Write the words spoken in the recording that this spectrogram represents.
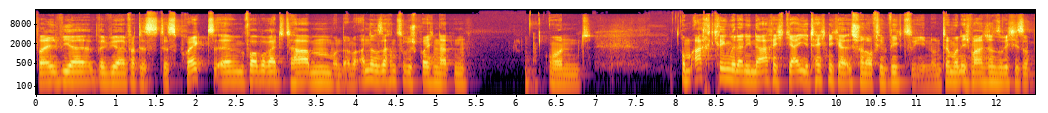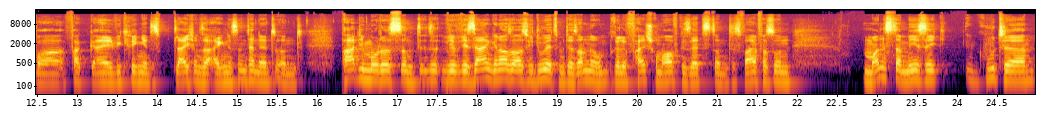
weil wir, weil wir einfach das, das Projekt ähm, vorbereitet haben und auch noch andere Sachen zu besprechen hatten. Und um acht kriegen wir dann die Nachricht, ja, ihr Techniker ist schon auf dem Weg zu Ihnen. Und Tim und ich waren schon so richtig so, boah, fuck geil, wir kriegen jetzt gleich unser eigenes Internet und Partymodus und äh, wir, wir sahen genauso aus wie du jetzt mit der Sonnenbrille falsch rum aufgesetzt und es war einfach so ein monstermäßig guter,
